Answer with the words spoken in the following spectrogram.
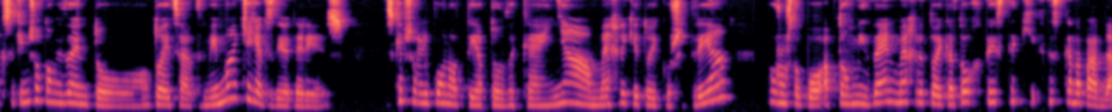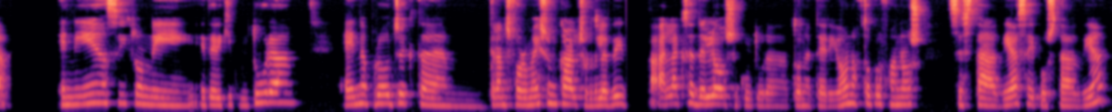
ξεκινήσω από το 0 το, το HR τμήμα και για τις δύο εταιρείες. Σκέψω λοιπόν ότι από το 19 μέχρι και το 23, πώς να σου το πω, από το 0 μέχρι το 100 χτίστηκαν τα πάντα. Ενιαία σύγχρονη εταιρική κουλτούρα, ένα project transformation culture, δηλαδή αλλάξει εντελώς η κουλτούρα των εταιριών, αυτό προφανώς σε στάδια, σε υποστάδια,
